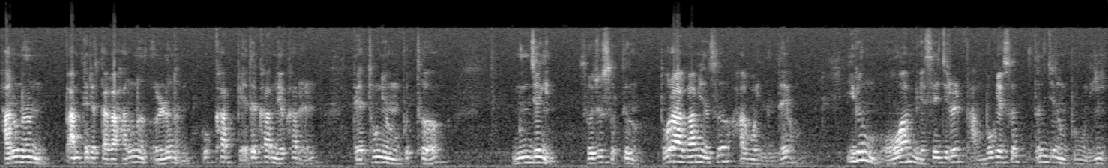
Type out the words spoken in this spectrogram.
하루는 뺨 때렸다가 하루는 언론은 국합, 배덕합 역할을 대통령부터 문정인, 서주석 등 돌아가면서 하고 있는데요. 이런 모호한 메시지를 반복해서 던지는 부분이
